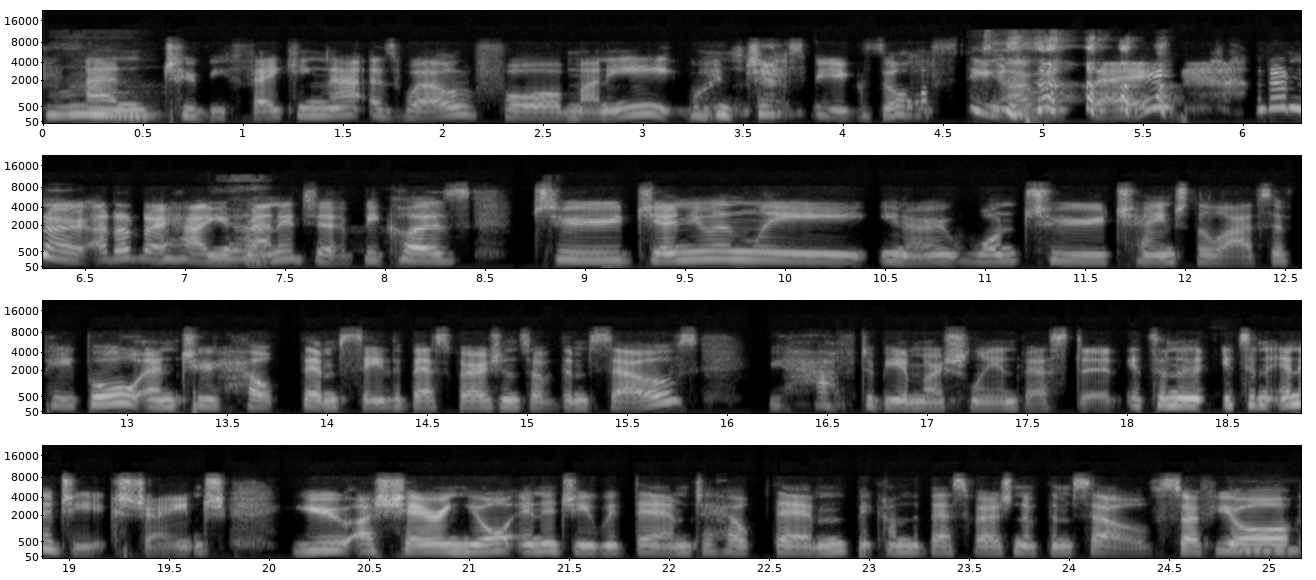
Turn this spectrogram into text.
Mm. and to be faking that as well for money would just be exhausting i would say. I don't know i don't know how you yeah. manage it because to genuinely you know want to change the lives of people and to help them see the best versions of themselves you have to be emotionally invested. It's an it's an energy exchange. You are sharing your energy with them to help them become the best version of themselves. So if you're mm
